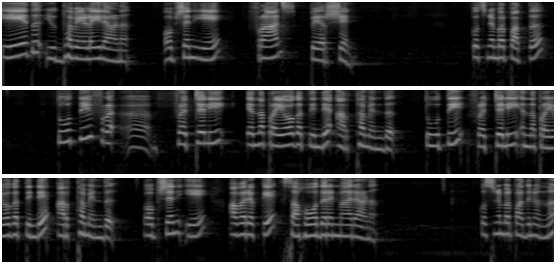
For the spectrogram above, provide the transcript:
ഏത് യുദ്ധവേളയിലാണ്? Option A France Persian. Question number പത്ത്. തൂത്തി ഫ്ര ഫ്രെറ്റലി എന്ന പ്രയോഗത്തിന്റെ അർത്ഥമെന്ത്? തൂത്തി ഫ്രെറ്റലി എന്ന പ്രയോഗത്തിന്റെ അർത്ഥമെന്ത്? ഓപ്ഷൻ എ അവരൊക്കെ സഹോദരന്മാരാണ്. ക്വസ്റ്റ്യൻ നമ്പർ പതിനൊന്ന്.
